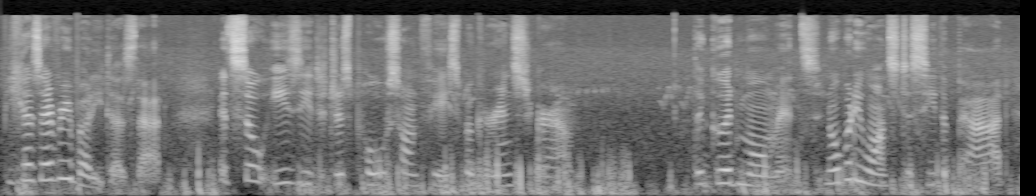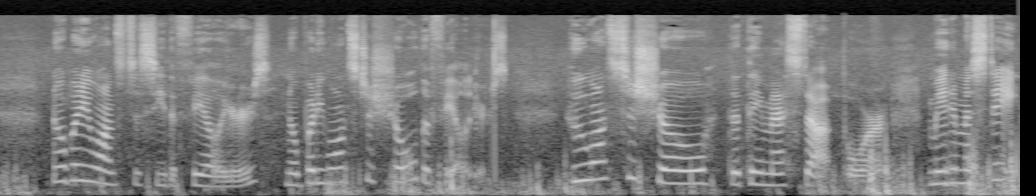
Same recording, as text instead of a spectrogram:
because everybody does that. It's so easy to just post on Facebook or Instagram the good moments. Nobody wants to see the bad. Nobody wants to see the failures. Nobody wants to show the failures. Who wants to show that they messed up or made a mistake?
